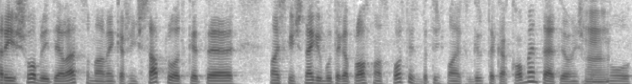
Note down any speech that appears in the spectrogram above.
arī šobrīd, jau vecumā, vienkārši saprot, ka, te, man liekas, ka viņš negrib būt kā profesionāls sportists, bet viņš man liekas, grib kā komentēt, jo viņš Mm. nu,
